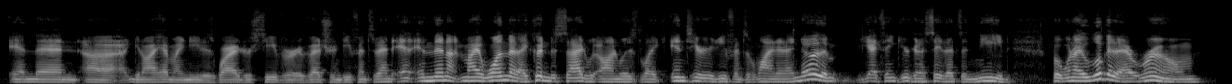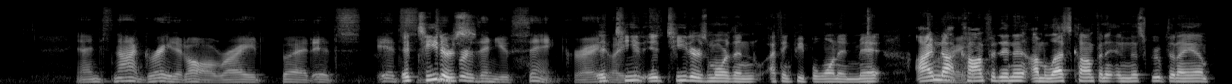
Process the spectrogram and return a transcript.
and then uh, you know I had my need as wide receiver, a veteran defensive end, and, and then my one that I couldn't decide on was like interior defensive line. And I know that I think you're going to say that's a need, but when I look at that room, and it's not great at all, right? But it's it's it teeters. deeper than you think, right? It like te- it teeters more than I think people want to admit. I'm right. not confident in it. I'm less confident in this group than I am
